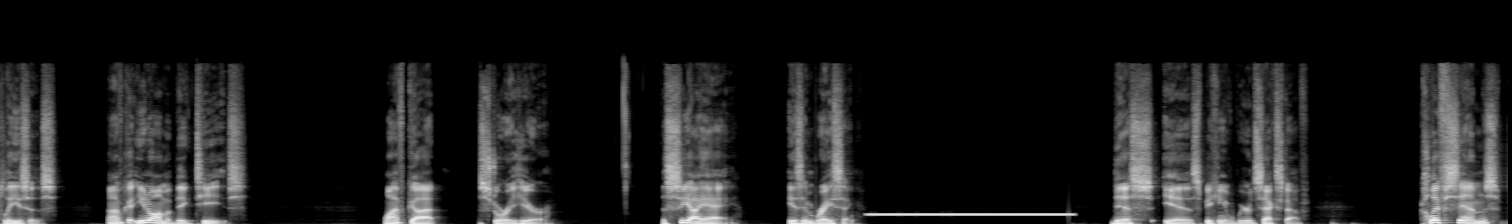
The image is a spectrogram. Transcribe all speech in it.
pleases. I've got, you know, I'm a big tease. Well, I've got a story here. The CIA is embracing. This is, speaking of weird sex stuff, Cliff Sims,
